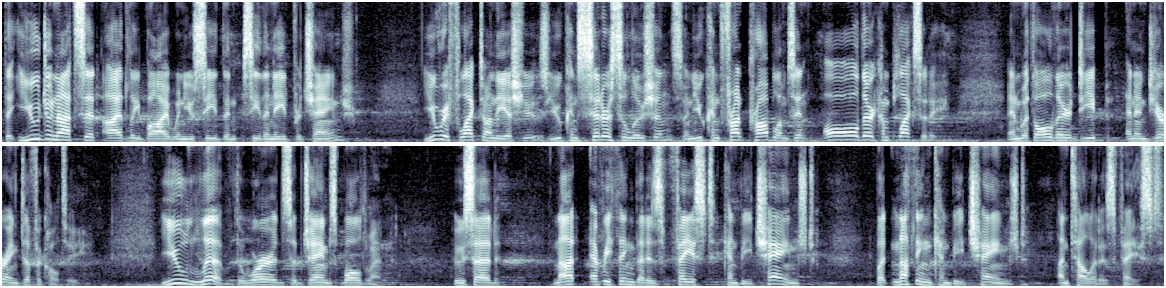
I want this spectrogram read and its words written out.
that you do not sit idly by when you see the, see the need for change. You reflect on the issues, you consider solutions, and you confront problems in all their complexity and with all their deep and enduring difficulty. You live the words of James Baldwin, who said, not everything that is faced can be changed, but nothing can be changed until it is faced.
